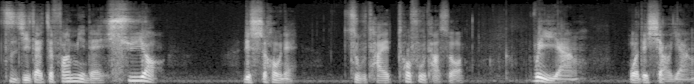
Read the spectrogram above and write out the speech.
自己在这方面的需要的时候呢，主才托付他说：“喂养我的小羊，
